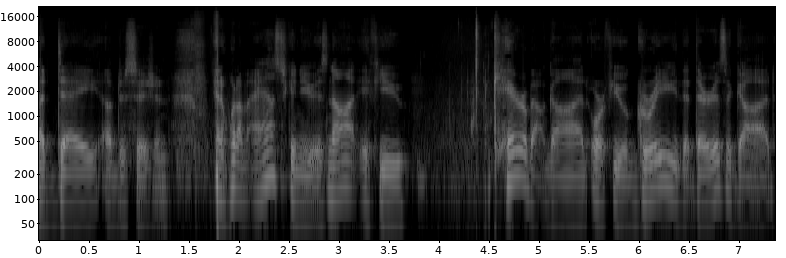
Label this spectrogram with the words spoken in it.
a day of decision. And what I'm asking you is not if you care about God or if you agree that there is a God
